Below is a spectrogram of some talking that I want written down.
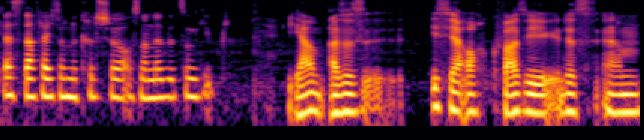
dass es da vielleicht auch eine kritische Auseinandersetzung gibt. Ja, also es ist ja auch quasi das ähm,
